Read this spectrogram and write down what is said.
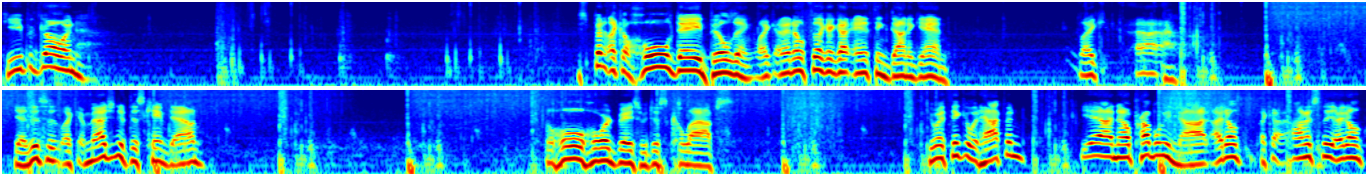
Keep it going. Spent like a whole day building, like, and I don't feel like I got anything done again. Like, uh, yeah, this is like, imagine if this came down. The whole horde base would just collapse. Do I think it would happen? Yeah, no, probably not. I don't, like, honestly, I don't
